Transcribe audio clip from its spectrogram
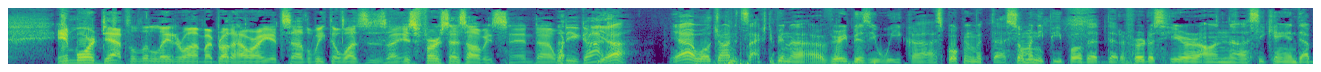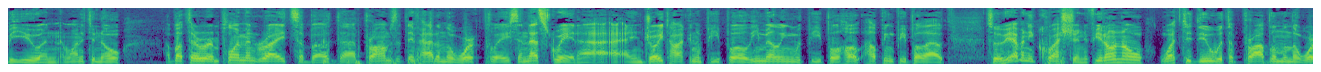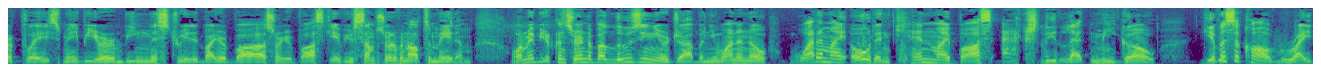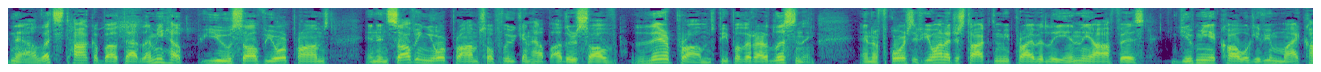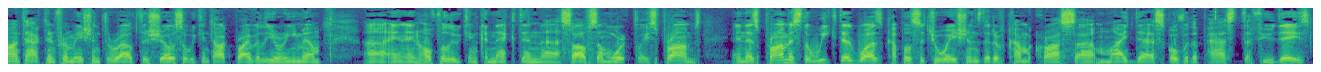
in more depth a little later on. My brother, how are you? It's uh, the week that was is, uh, is first as always. And uh, what do you got? Yeah. Yeah, well, John, it's actually been a, a very busy week. Uh, I've spoken with uh, so many people that, that have heard us here on CKNW and wanted to know about their employment rights, about uh, problems that they've had in the workplace, and that's great. I, I enjoy talking to people, emailing with people, help, helping people out. So if you have any question, if you don't know what to do with a problem in the workplace, maybe you're being mistreated by your boss, or your boss gave you some sort of an ultimatum, or maybe you're concerned about losing your job and you want to know what am I owed and can my boss actually let me go? Give us a call right now. Let's talk about that. Let me help you solve your problems and in solving your problems, hopefully we can help others solve their problems, people that are listening. And of course, if you want to just talk to me privately in the office, give me a call. We'll give you my contact information throughout the show so we can talk privately or email. Uh, and, and hopefully we can connect and uh, solve some workplace problems. And as promised, the week that was, a couple of situations that have come across uh, my desk over the past few days.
